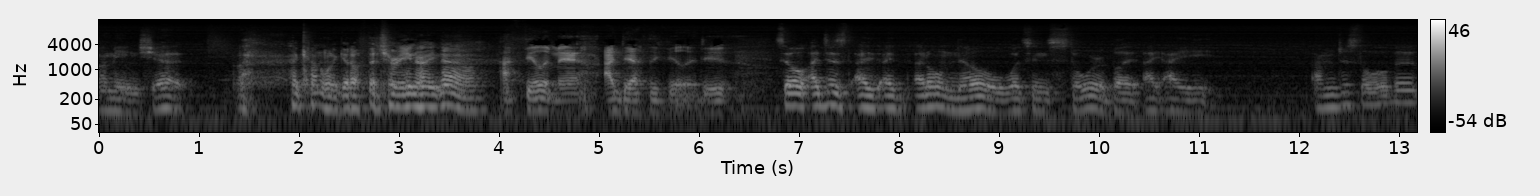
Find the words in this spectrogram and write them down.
I mean, shit. I kind of want to get off the train right now. I feel it, man. I definitely feel it, dude. So I just I, I, I don't know what's in store, but I, I I'm just a little bit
